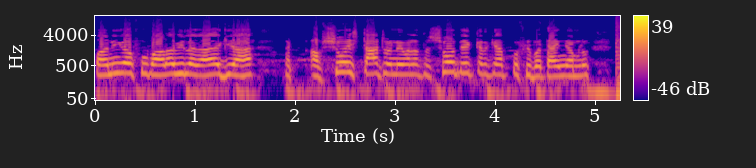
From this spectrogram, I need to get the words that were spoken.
पानी का फुबारा भी लगाया गया है। अब शो स्टार्ट होने वाला तो शो देख करके आपको फिर बताएँगे हम लोग।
